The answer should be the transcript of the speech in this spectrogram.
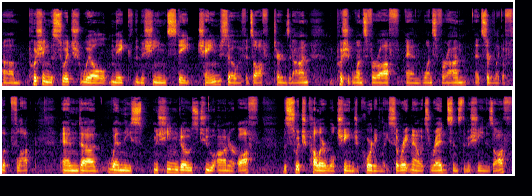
um, pushing the switch will make the machine state change. So if it's off, it turns it on. You push it once for off and once for on. It's sort of like a flip flop. And uh, when the machine goes to on or off, the switch color will change accordingly. So right now it's red since the machine is off.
